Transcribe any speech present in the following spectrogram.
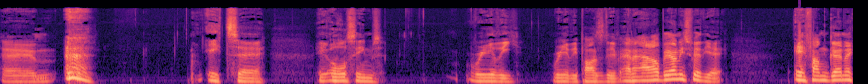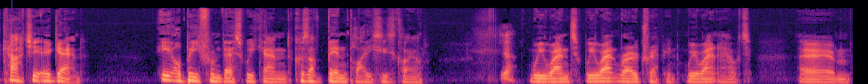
Um, it uh, it all seems really really positive, and, and I'll be honest with you, if I'm gonna catch it again, it'll be from this weekend because I've been places, Clown. Yeah. We went we went road tripping. We went out. Um,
